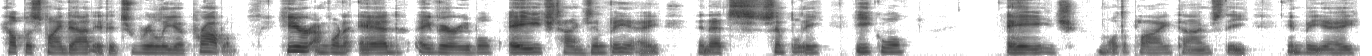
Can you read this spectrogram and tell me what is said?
help us find out if it's really a problem. Here I'm going to add a variable age times MBA and that's simply equal age multiplied times the MBA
